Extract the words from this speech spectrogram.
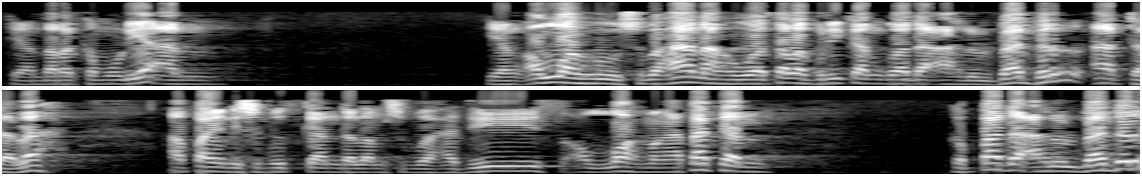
di antara kemuliaan yang Allah Subhanahu wa taala berikan kepada ahlul badr adalah apa yang disebutkan dalam sebuah hadis. Allah mengatakan kepada ahlul badr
